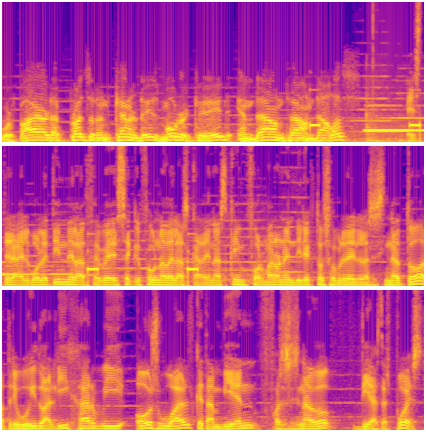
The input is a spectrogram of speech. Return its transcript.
were fired at President Kennedy's motorcade in downtown Dallas. Este era el boletín de la CBS, que fue una de las cadenas que informaron en directo sobre el asesinato atribuido a Lee Harvey Oswald, que también fue asesinado días después.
